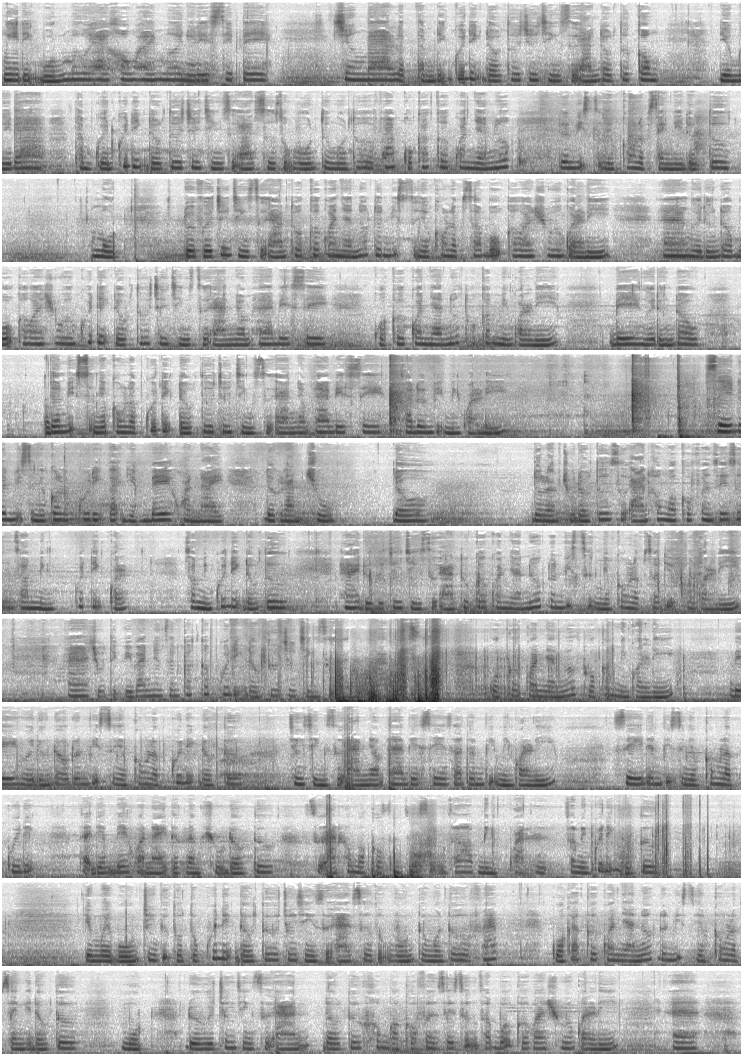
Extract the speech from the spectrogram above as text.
Nghị định 40-2020 NDCP Chương 3 Lập thẩm định quyết định đầu tư chương trình dự án đầu tư công Điều 13 Thẩm quyền quyết định đầu tư chương trình dự án sử dụng vốn từ nguồn thu hợp pháp của các cơ quan nhà nước, đơn vị sự nghiệp công lập dành để đầu tư 1. Đối với chương trình dự án thuộc cơ quan nhà nước đơn vị sự nghiệp công lập do Bộ Cơ quan Trung ương quản lý A. Người đứng đầu Bộ Cơ quan Trung ương quyết định đầu tư chương trình dự án nhóm ABC của cơ quan nhà nước thuộc cấp mình quản lý B. Người đứng đầu Đơn vị sự nghiệp công lập quyết định đầu tư chương trình dự án nhóm ABC do đơn vị mình quản lý C. Đơn vị sự nghiệp công lập quy định tại điểm B khoản này được làm chủ đầu được làm chủ đầu tư dự án không có cấu phần xây dựng do mình quyết định quản do mình quyết định đầu tư. Hai đối với chương trình dự án thuộc cơ quan nhà nước, đơn vị sự nghiệp công lập do địa phương quản lý. A. Chủ tịch Ủy ban nhân dân các cấp quyết định đầu tư chương trình dự án ABC của cơ quan nhà nước thuộc cấp mình quản lý. B. Người đứng đầu đơn vị sự nghiệp công lập quyết định đầu tư chương trình dự án nhóm ABC do đơn vị mình quản lý. C. Đơn vị sự nghiệp công lập quy định tại điểm B khoản này được làm chủ đầu tư dự án không có cổ phần xây dựng do mình quản do mình quyết định đầu tư. Điều 14. Trình tự thủ tục quyết định đầu tư chương trình dự án sử dụng vốn từ nguồn tư hợp pháp của các cơ quan nhà nước, đơn vị sự nghiệp công lập dành để đầu tư. 1. Đối với chương trình dự án đầu tư không có cấu phần xây dựng do Bộ Cơ quan Trung ương quản lý. A.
